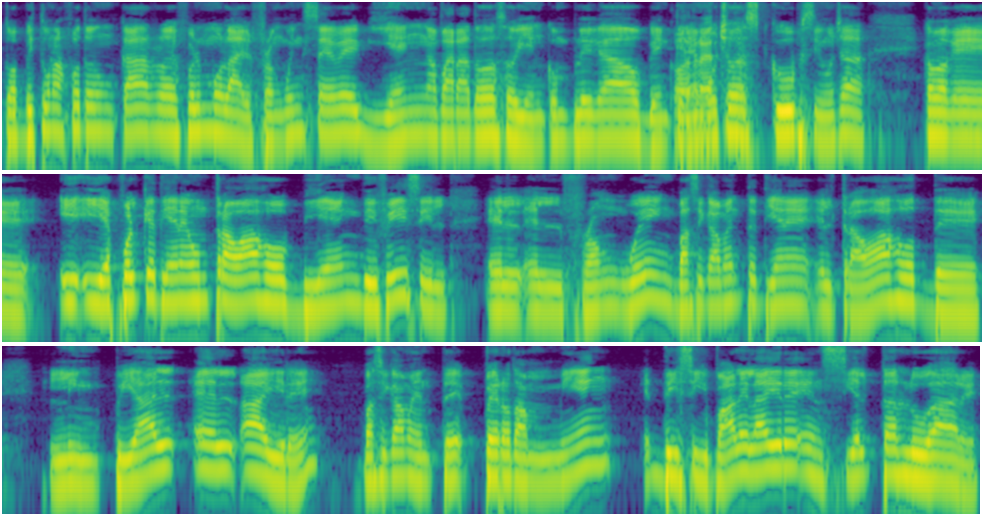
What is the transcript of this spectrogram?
tú has visto una foto de un carro de Fórmula, el front wing se ve bien aparatoso, bien complicado, bien, tiene Correcto. muchos scoops y muchas. Como que. Y, y es porque tiene un trabajo bien difícil. El, el front wing básicamente tiene el trabajo de limpiar el aire, básicamente, pero también disipar el aire en ciertos lugares.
